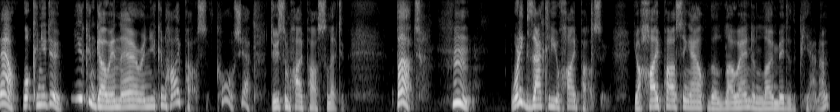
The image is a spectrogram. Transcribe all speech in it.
Now, what can you do? You can go in there and you can high pass, of course, yeah. Do some high pass selective. But, hmm, what exactly are you high passing? You're high passing out the low end and low mid of the piano.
